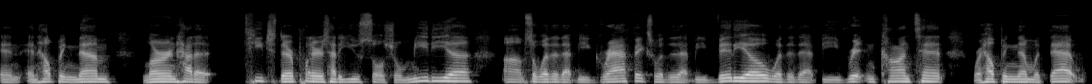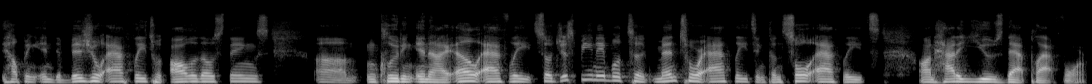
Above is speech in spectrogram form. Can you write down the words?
and and helping them learn how to teach their players how to use social media. Um, so whether that be graphics, whether that be video, whether that be written content, we're helping them with that, helping individual athletes with all of those things, um, including NIL athletes. So just being able to mentor athletes and consult athletes on how to use that platform.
